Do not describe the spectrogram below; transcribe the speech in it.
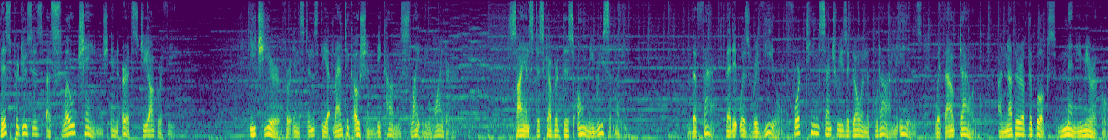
this produces a slow change in Earth's geography. Each year, for instance, the Atlantic Ocean becomes slightly wider. Science discovered this only recently. The fact that it was revealed 14 centuries ago in the Quran is, without doubt, another of the book's many miracles.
